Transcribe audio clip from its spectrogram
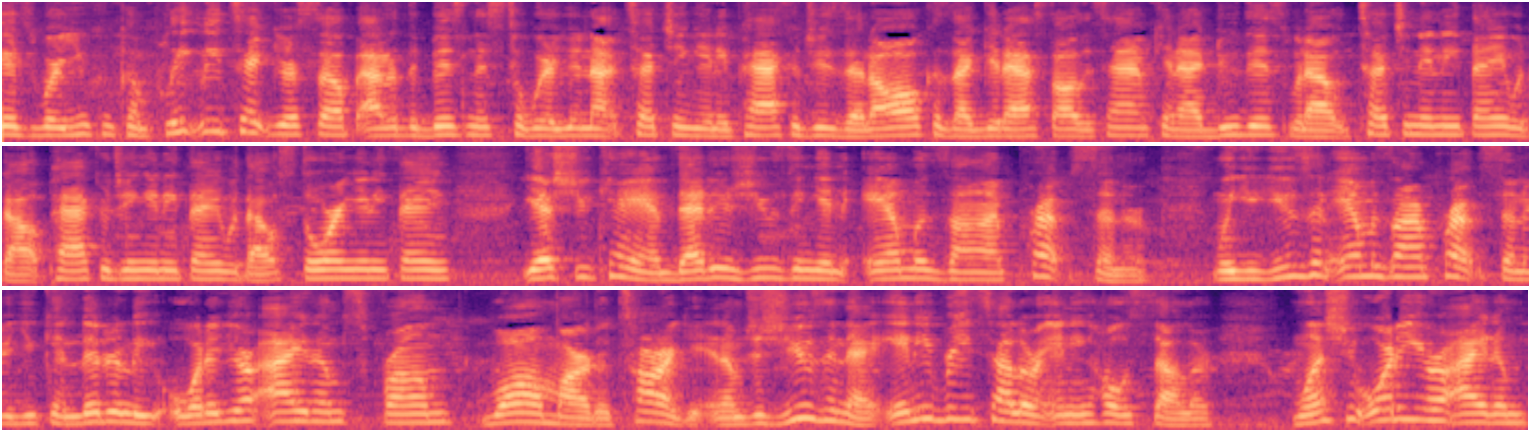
is where you can completely take yourself out of the business to where you're not touching any packages at all. Because I get asked all the time, can I do this without touching anything, without packaging anything, without storing anything? Yes, you can. That is using an Amazon Prep Center. When you use an Amazon Prep Center, you can literally order your items from Walmart or Target. And I'm just using that. Any retailer or any wholesaler once you order your item,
